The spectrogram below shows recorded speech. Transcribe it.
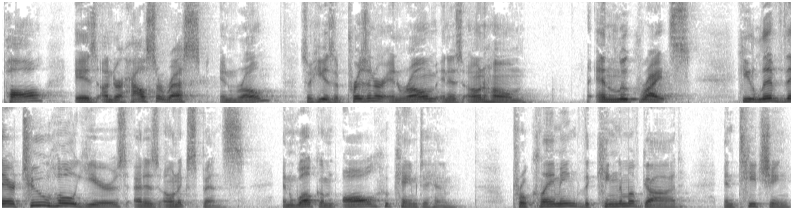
Paul is under house arrest in Rome. So he is a prisoner in Rome in his own home. And Luke writes, He lived there two whole years at his own expense and welcomed all who came to him, proclaiming the kingdom of God and teaching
